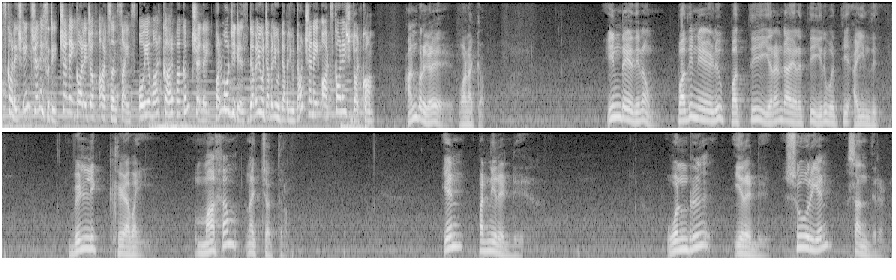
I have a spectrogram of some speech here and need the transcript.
Arts college in Chennai city Chennai college of arts and science OMR Karapakkam Chennai for more details W W W dot Chennai arts college dot com அன்பர்களே வணக்கம் இன்றைய தினம் பதினேழு பத்து இரண்டாயிரத்தி இருபத்தி ஐந்து வெள்ளிக்கிழமை மகம் நட்சத்திரம் எண் பன்னிரெண்டு ஒன்று இரண்டு சூரியன் சந்திரன்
